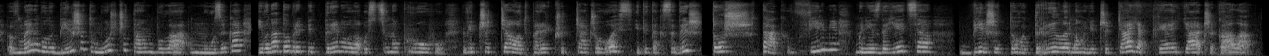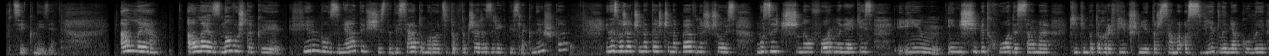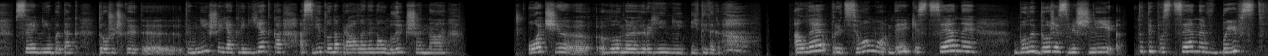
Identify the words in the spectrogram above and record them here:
В мене було більше, тому що там була музика, і вона добре підтримувала ось цю напругу, відчуття, от передчуття чогось, і ти так сидиш. Тож так, в фільмі мені здається більше того трилерного відчуття, яке я чекала в цій книзі. Але, але знову ж таки, фільм був знятий в 60-му році, тобто через рік після книжки. І незважаючи на те, що напевно щось музичне оформлення, якісь і, інші підходи, саме кінематографічні, то ж саме освітлення, коли все ніби так трошечки е, темніше, як віньєтка, а світло направлене на обличчя, на очі е, головної героїні, і ти така. Але при цьому деякі сцени були дуже смішні, то типу сцени вбивств.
